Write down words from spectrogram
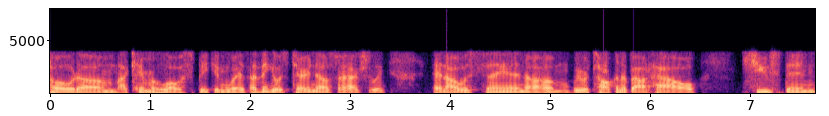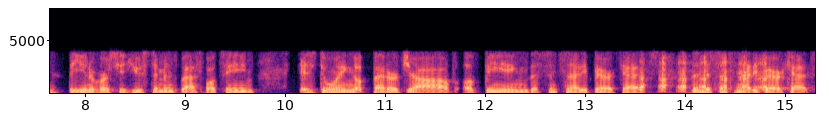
told um I can't remember who I was speaking with. I think it was Terry Nelson actually, and I was saying um we were talking about how Houston, the University of Houston men's basketball team, is doing a better job of being the Cincinnati Bearcats than the Cincinnati Bearcats,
